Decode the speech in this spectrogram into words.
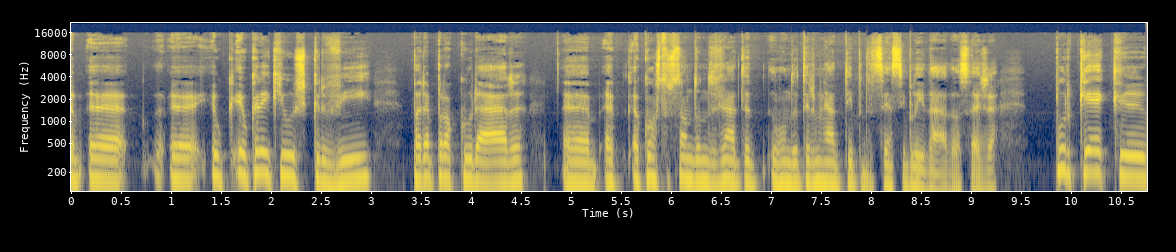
uh, uh, eu, eu creio que o escrevi para procurar a, a, construção de um determinado, um determinado tipo de sensibilidade, ou seja, porque é que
